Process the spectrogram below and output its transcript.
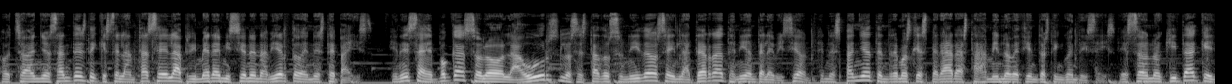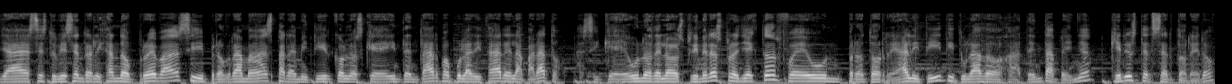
ocho años antes de que se lanzase la primera emisión en abierto en este país. En esa época solo la URSS, los Estados Unidos e Inglaterra tenían televisión. En España tendremos que esperar hasta 1956. Eso no quita que ya se estuviesen realizando pruebas y programas para emitir con los que intentar popularizar el aparato. Así que uno de los primeros proyectos fue un proto-reality titulado Atenta Peña. ¿Quiere usted ser torero?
